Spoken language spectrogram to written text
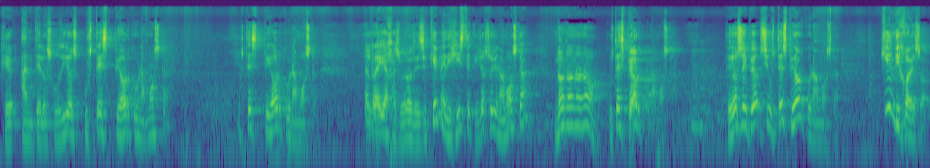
que ante los judíos usted es peor que una mosca? Usted es peor que una mosca. El rey Ahasuerós le dice, ¿qué me dijiste que yo soy una mosca? No, no, no, no, usted es peor que una mosca. Que yo soy peor, sí, usted es peor que una mosca. ¿Quién dijo eso?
